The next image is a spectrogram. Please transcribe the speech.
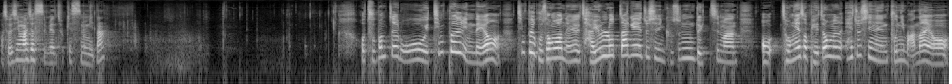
어, 조심하셨으면 좋겠습니다. 어, 두 번째로 이 팀플인데요. 팀플 구성원을 자율로 짜게 해주시는 교수님도 있지만 어, 정해서 배정을 해주시는 분이 많아요.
